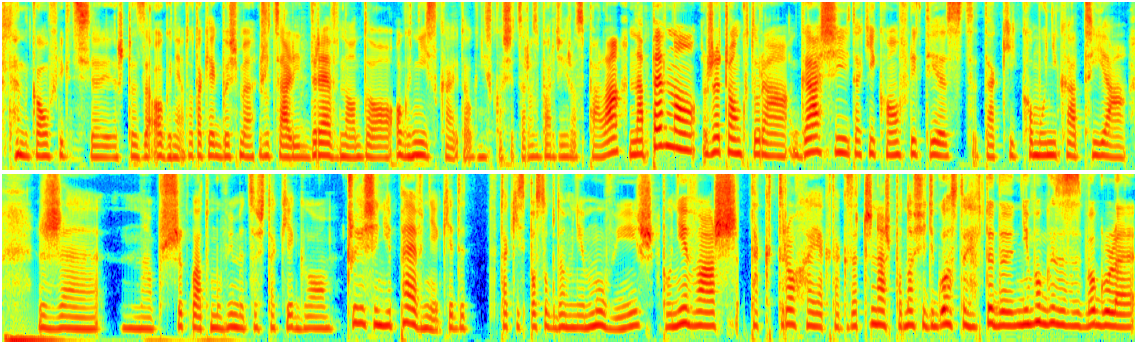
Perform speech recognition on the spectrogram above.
ten konflikt się jeszcze zaognia. To tak jakbyśmy rzucali drewno do ogniska i to ognisko się coraz bardziej rozpala. Na pewno rzeczą, która gasi taki konflikt jest taki komunikat ja, że na przykład mówimy coś takiego, czuję się niepewnie, kiedy w taki sposób do mnie mówisz, ponieważ tak trochę jak tak zaczynasz podnosić głos, to ja wtedy nie mogę w ogóle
